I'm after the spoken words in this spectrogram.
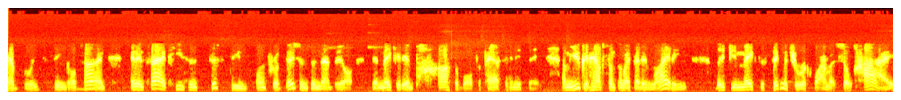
every single time. And in fact, he's insisting on provisions in that bill that make it impossible to pass anything. I mean, you could have something like that in writing, but if you make the signature requirement so high,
